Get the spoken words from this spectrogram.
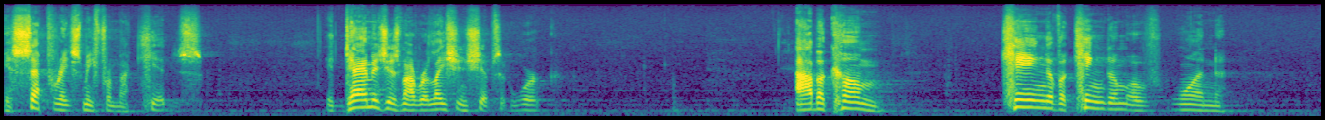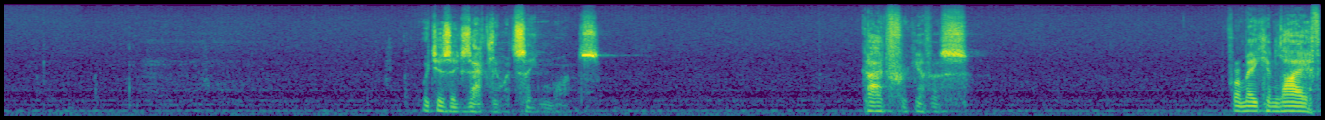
It separates me from my kids. It damages my relationships at work. I become king of a kingdom of one. Which is exactly what Satan wants. God, forgive us for making life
